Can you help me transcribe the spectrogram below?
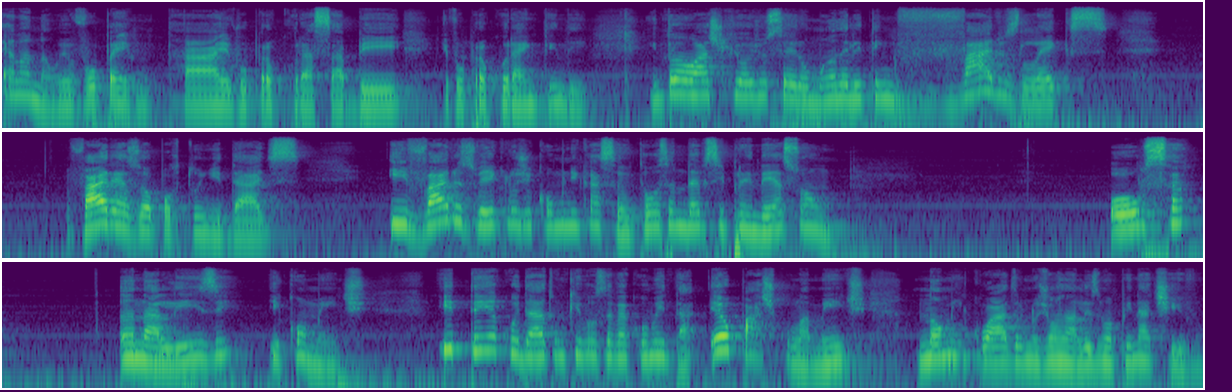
ela não, eu vou perguntar, eu vou procurar saber, eu vou procurar entender. Então, eu acho que hoje o ser humano, ele tem vários leques, várias oportunidades e vários veículos de comunicação. Então, você não deve se prender a só um ouça, analise e comente. E tenha cuidado com o que você vai comentar. Eu, particularmente, não me enquadro no jornalismo opinativo.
